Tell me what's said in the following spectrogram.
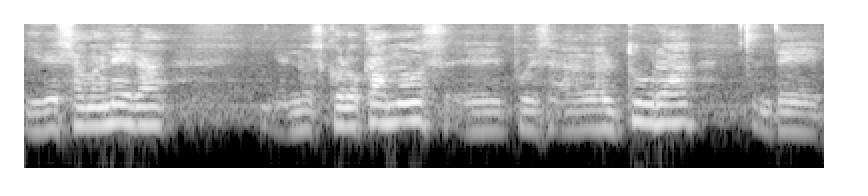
y de esa manera nos colocamos eh, pues a la altura de,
